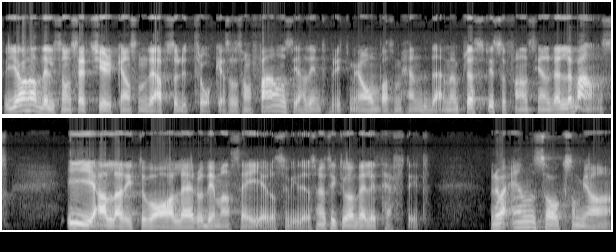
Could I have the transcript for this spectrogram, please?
för jag hade liksom sett kyrkan som det absolut tråkigaste som fanns. Jag hade inte brytt mig om vad som hände där. Men plötsligt så fanns det en relevans i alla ritualer och det man säger och så vidare som jag tyckte var väldigt häftigt. Men det var en sak som jag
